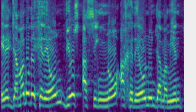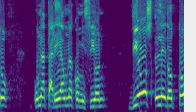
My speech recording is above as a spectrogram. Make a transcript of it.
en el llamado de Gedeón, Dios asignó a Gedeón un llamamiento, una tarea, una comisión. Dios le dotó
